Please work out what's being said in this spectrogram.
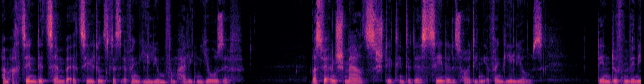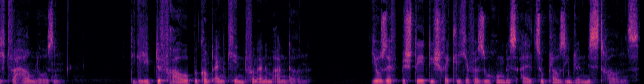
Am 18. Dezember erzählt uns das Evangelium vom heiligen Josef. Was für ein Schmerz steht hinter der Szene des heutigen Evangeliums, den dürfen wir nicht verharmlosen. Die geliebte Frau bekommt ein Kind von einem anderen. Josef besteht die schreckliche Versuchung des allzu plausiblen Misstrauens.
